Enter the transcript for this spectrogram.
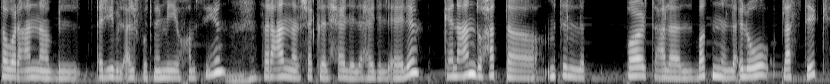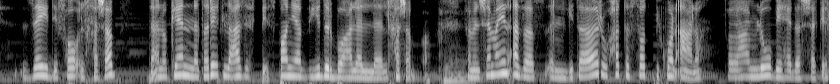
طور عنا بالقريب ال 1850 مهم. صار عنا الشكل الحالي لهيدي الآلة. كان عنده حتى مثل part على البطن اللي له بلاستيك زايدة فوق الخشب لأنه كان طريقة العزف بإسبانيا بيضربوا على ال- الخشب. okay. فمن شان ما ينأذى الجيتار وحتى الصوت بيكون أعلى. فعملوه بهذا الشكل.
